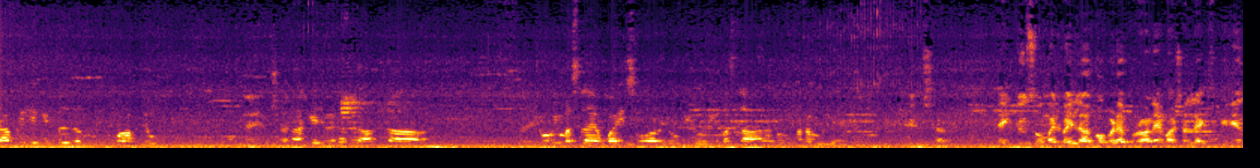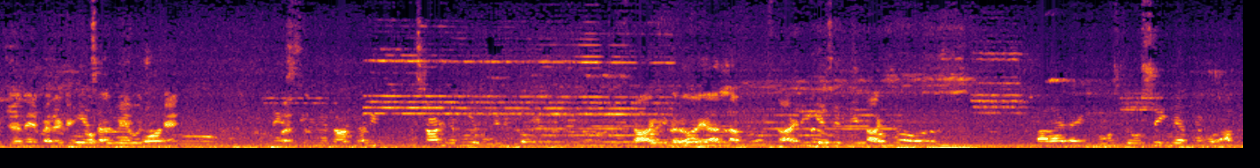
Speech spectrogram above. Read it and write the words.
आपके लिए गिम्बल ज़रूरी आप नहीं, इंशाल्लाह। ताकि जो है ना फिर आपका जो भी मसला है वॉइस और जो भी जो भी मसला आ रहा है तो खत्म हो जाए थैंक यू सो मच भाई लाखों बड़े पुराने माशाल्लाह एक्सपीरियंस जो है ना में हो चुके हैं। बस। काम स्टार्ट करनी है मुझे भी ब्लॉगिंग स्टार्ट करो यार लाखों स्टार्ट तरीके स्टार्ट और बाकायदा एक दोस्त है उससे ही मैं अपने को अब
